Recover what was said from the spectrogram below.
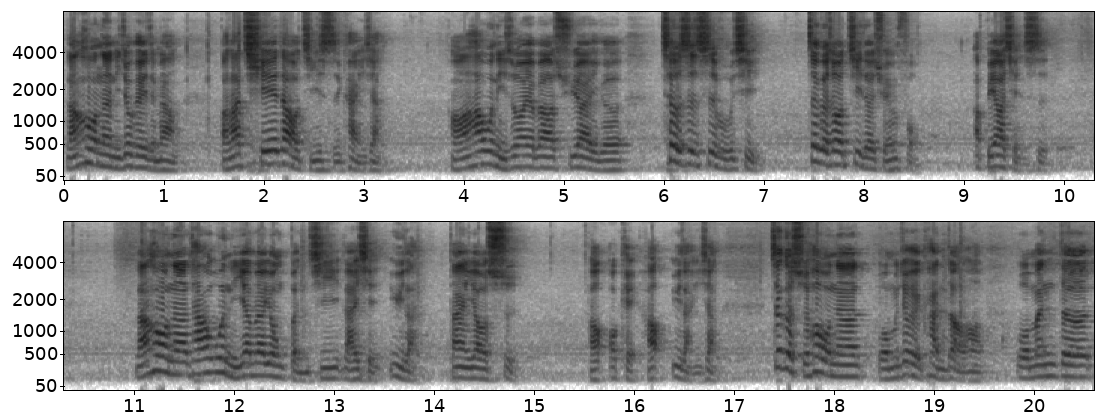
然后呢，你就可以怎么样，把它切到即时看一下。好，他问你说要不要需要一个测试伺服器，这个时候记得选否，啊，不要显示。然后呢，他问你要不要用本机来写预览，当然要试。好，OK，好，预览一下。这个时候呢，我们就可以看到哈，我们的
